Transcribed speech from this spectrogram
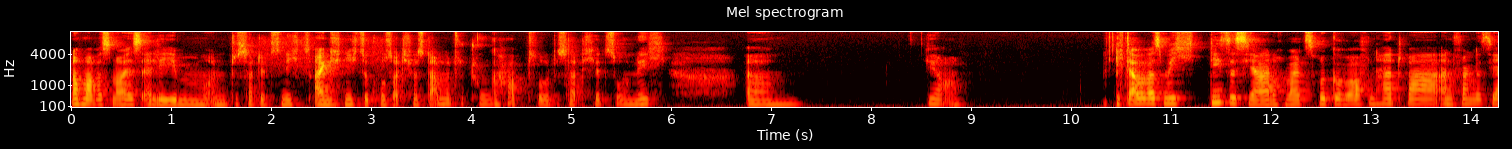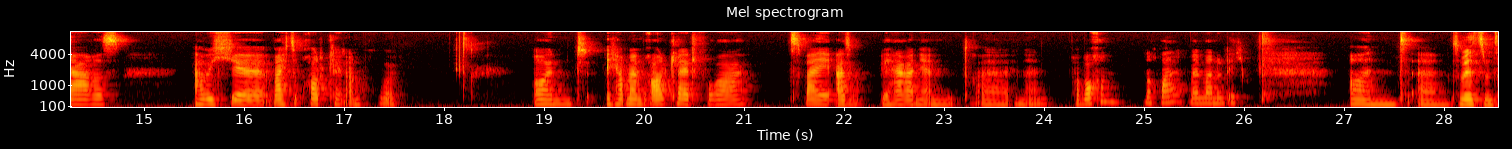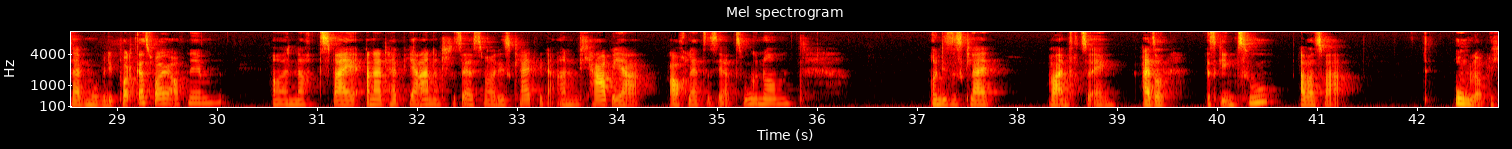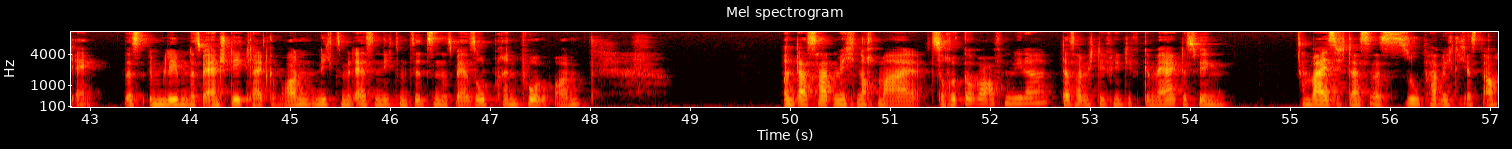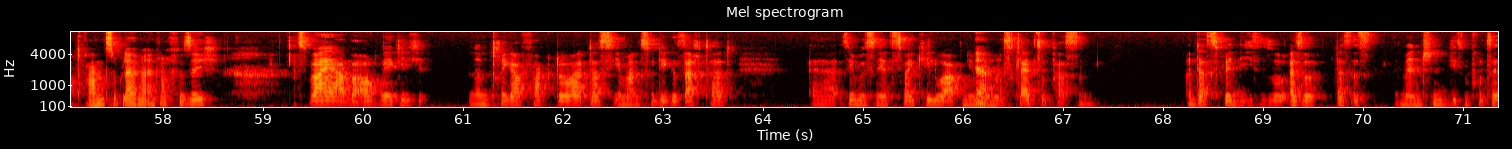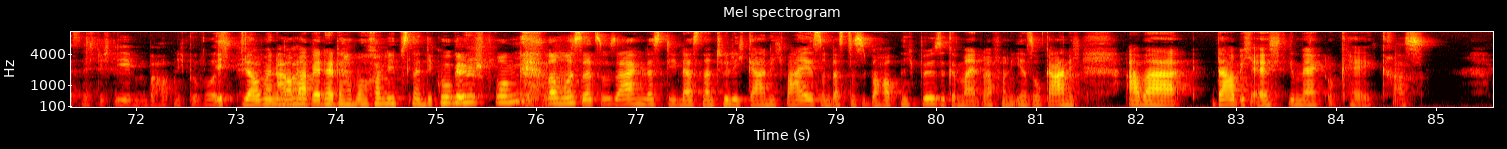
noch mal was Neues erleben und das hat jetzt nichts, eigentlich nicht so großartig was damit zu tun gehabt, so das hatte ich jetzt so nicht. Ähm, ja, ich glaube, was mich dieses Jahr nochmal zurückgeworfen hat, war Anfang des Jahres, habe ich, äh, war ich zur Brautkleidanprobe. Und ich habe mein Brautkleid vor zwei, also wir heiraten ja in, in ein paar Wochen nochmal, mein Mann und ich. Und ähm, zumindest zum Zeitpunkt, wo wir die Podcast-Folge aufnehmen. Und nach zwei, anderthalb Jahren hatte ich das erste Mal dieses Kleid wieder an. Ich habe ja auch letztes Jahr zugenommen. Und dieses Kleid war einfach zu eng. Also es ging zu, aber es war unglaublich eng. Das im Leben, das wäre ein Stehkleid geworden. Nichts mit Essen, nichts mit Sitzen, das wäre so brennend pur geworden. Und das hat mich nochmal zurückgeworfen wieder. Das habe ich definitiv gemerkt. Deswegen weiß ich, dass es super wichtig ist, auch dran zu bleiben, einfach für sich. Es war ja aber auch wirklich ein Triggerfaktor, dass jemand zu dir gesagt hat, äh, sie müssen jetzt zwei Kilo abnehmen, ja. um ins Kleid zu passen. Und das finde ich so, also das ist Menschen, die diesen Prozess nicht durchleben, überhaupt nicht bewusst. Ich glaube, meine Aber, Mama wäre der Dame auch am liebsten an die Kugel gesprungen. Ja. Man muss dazu sagen, dass die das natürlich gar nicht weiß und dass das überhaupt nicht böse gemeint war von ihr, so gar nicht. Aber da habe ich echt gemerkt, okay, krass.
